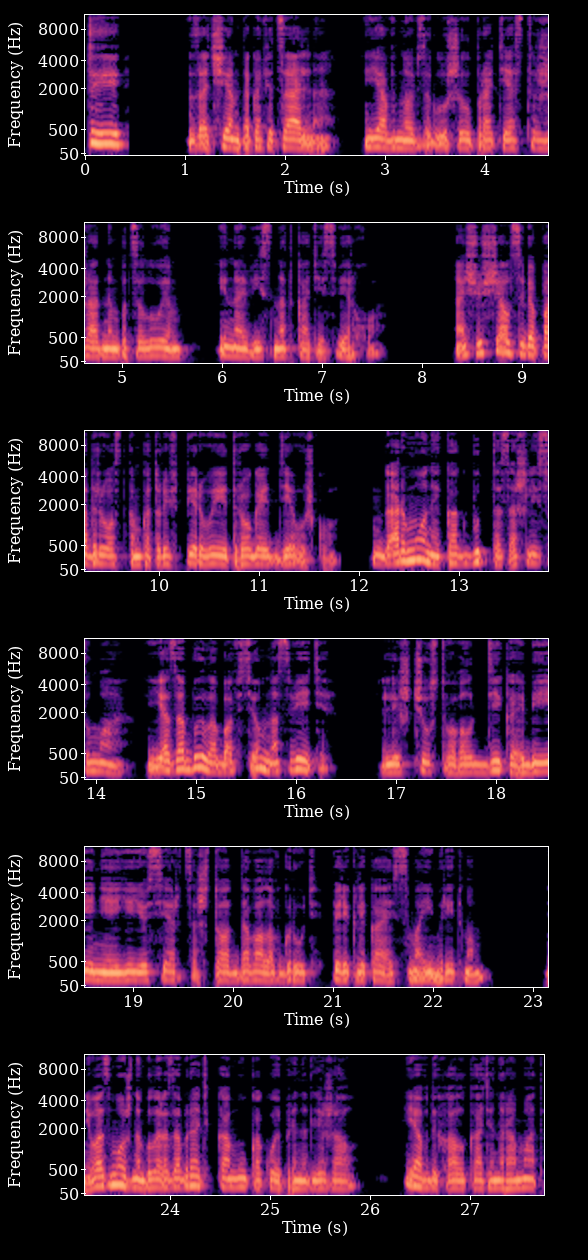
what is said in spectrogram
ты...» «Зачем так официально?» Я вновь заглушил протест жадным поцелуем и навис над Катей сверху. Ощущал себя подростком, который впервые трогает девушку. Гормоны как будто сошли с ума. Я забыл обо всем на свете. Лишь чувствовал дикое биение ее сердца, что отдавало в грудь, перекликаясь с моим ритмом. Невозможно было разобрать, кому какой принадлежал. Я вдыхал Катин аромат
